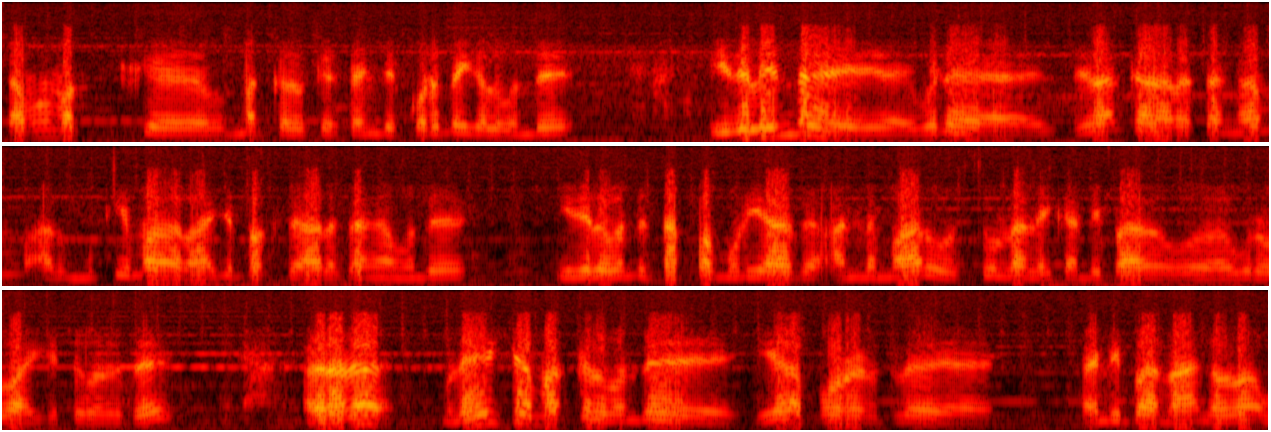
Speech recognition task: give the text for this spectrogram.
தமிழ் மக்க மக்களுக்கு செஞ்ச கொடுமைகள் வந்து இதிலிருந்து விட ஸ்ரீலங்கா அரசாங்கம் அது முக்கியமாக ராஜபக்ச அரசாங்கம் வந்து இதுல வந்து தப்ப முடியாது. அந்த மாதிரி ஒரு சூழ்நிலை கண்டிப்பாக உ- உருவாகிட்டு வருது. அதனால மலேசிய மக்கள் வந்து ஈழ போராட்டத்துல கண்டிப்பா நாங்கள்லாம்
